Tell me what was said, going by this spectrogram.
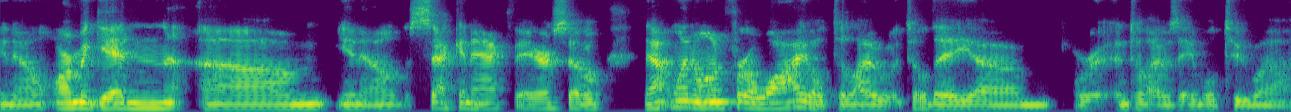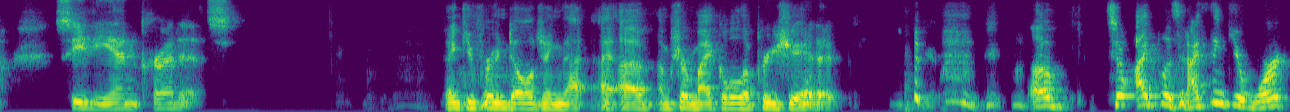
You know, Armageddon, um, you know, the second act there. So that went on for a while till I till they um, were until I was able to uh, see the end credits. Thank you for indulging that. I, uh, I'm sure Michael will appreciate it. um, so I listen. I think your work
